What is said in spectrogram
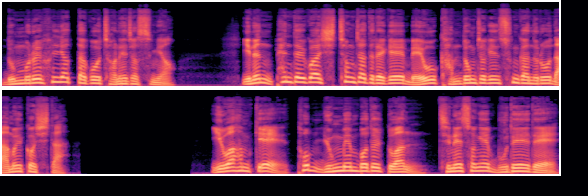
눈물을 흘렸다고 전해졌으며 이는 팬들과 시청자들에게 매우 감동적인 순간으로 남을 것이다. 이와 함께 톱 6 멤버들 또한 진해성의 무대에 대해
